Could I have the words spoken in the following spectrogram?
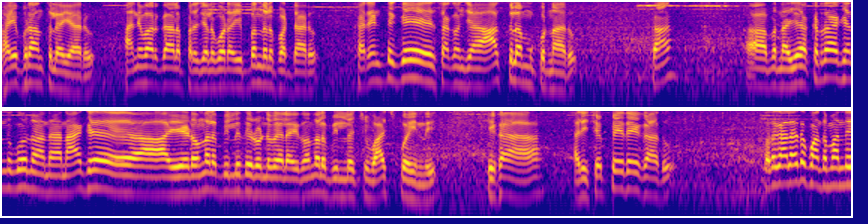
భయభ్రాంతులయ్యారు. అన్ని వర్గాల ప్రజలు కూడా ఇబ్బందులు పడ్డారు. కరెంటుకే సగం ఆస్తులు అమ్ముకున్నారు. ఎక్కడ దాకా ఎందుకు? నాకే ఆ ఏడు వందల బిల్లుది రెండు వేల ఐదు వందల బిల్లు వచ్చి వాసిపోయింది. ఇక అది చెప్పేదే కాదు. పథకాలు అయితే కొంతమంది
